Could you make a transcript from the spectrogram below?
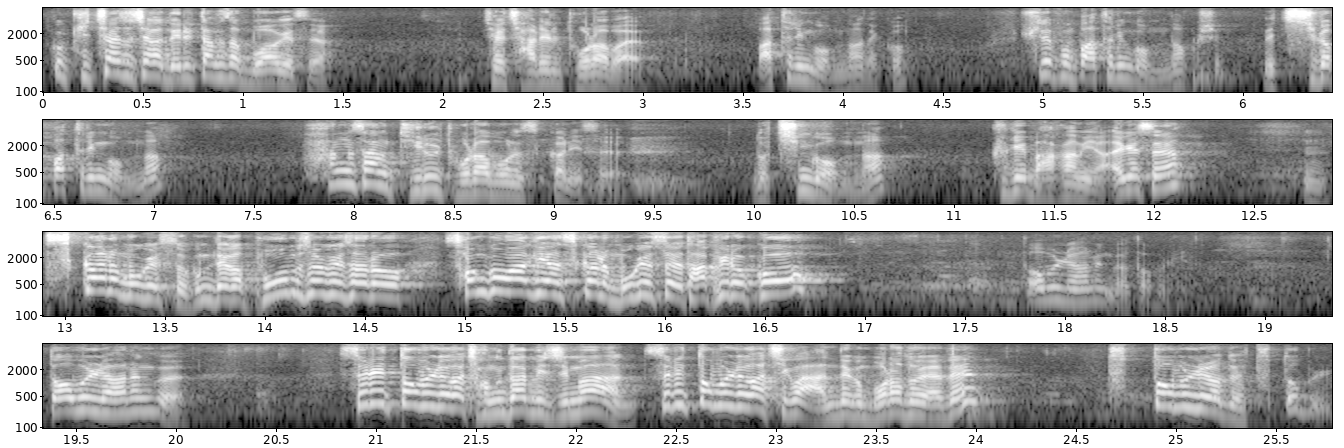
그럼 기차에서 제가 내릴 때 항상 뭐 하겠어요? 제 자리를 돌아봐요. 빠트린 거 없나? 내 거? 휴대폰 빠트린 거 없나? 혹시? 내 지갑 빠트린 거 없나? 항상 뒤를 돌아보는 습관이 있어요. 놓친 거 없나? 그게 마감이야. 알겠어요? 음. 습관은 뭐겠어? 그럼 내가 보험 설계사로 성공하기 위한 습관은 뭐겠어요? 다 필요 없고? W 하는 거야, W. W 하는 거야. 3W가 정답이지만 3W가 지금 안 되면 뭐라도 해야 돼? 2W라도 해, 2W.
